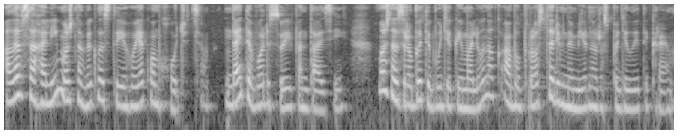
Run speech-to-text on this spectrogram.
але взагалі можна викласти його як вам хочеться. Дайте волю своїй фантазії. Можна зробити будь-який малюнок або просто рівномірно розподілити крем.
